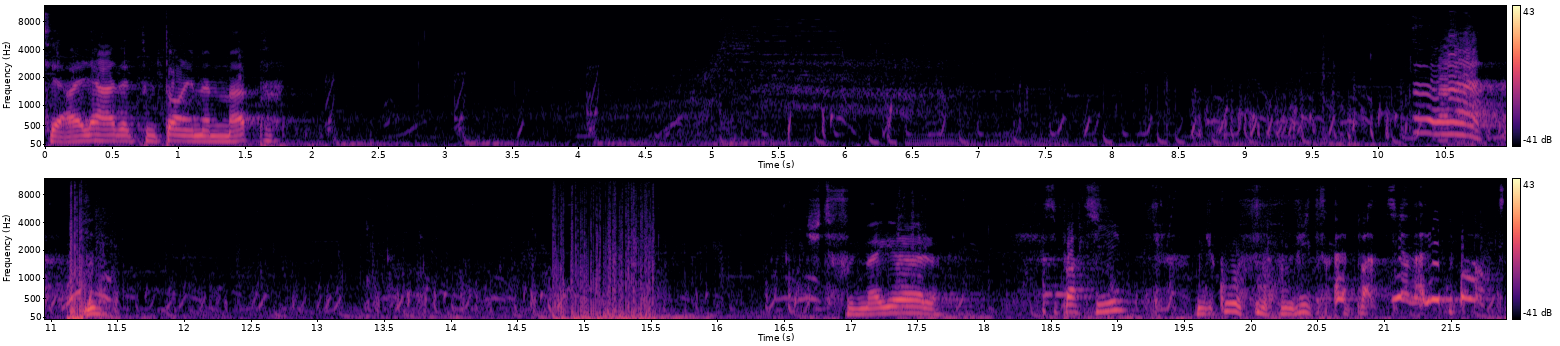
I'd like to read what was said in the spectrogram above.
Ça a l'air d'être tout le temps les mêmes maps. Ah tu te fous de ma gueule. C'est parti. Du coup, faut vite repartir dans les portes.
